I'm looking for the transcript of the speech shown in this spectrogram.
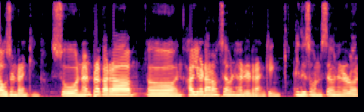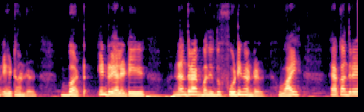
thousand ranking so ನನ್ನ ಪ್ರಕಾರ I get around seven hundred ranking in this one seven hundred or eight hundred but in reality ನನ್ನ ರ್ಯಾಂಕ್ ಬಂದಿದ್ದು ಫೋರ್ಟೀನ್ ಹಂಡ್ರೆಡ್ ವೈ ಯಾಕಂದರೆ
